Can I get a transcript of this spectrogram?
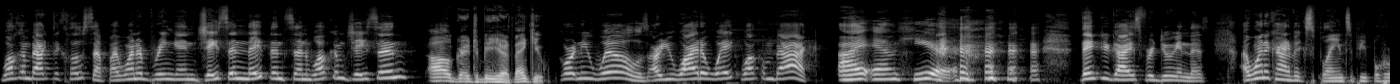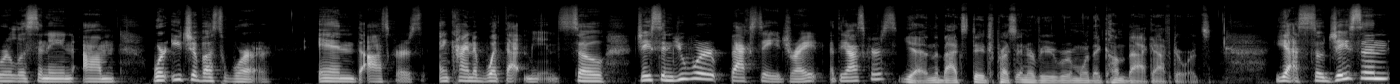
welcome back to Close Up. I want to bring in Jason Nathanson. Welcome, Jason. Oh, great to be here. Thank you. Courtney Wills, are you wide awake? Welcome back. I am here. Thank you guys for doing this. I want to kind of explain to people who are listening um, where each of us were in the Oscars and kind of what that means. So, Jason, you were backstage, right, at the Oscars? Yeah, in the backstage press interview room where they come back afterwards. Yes. So, Jason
